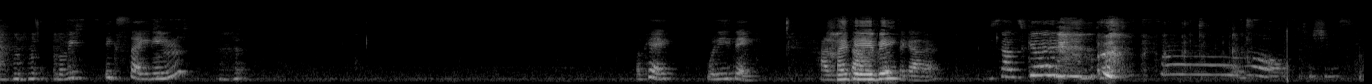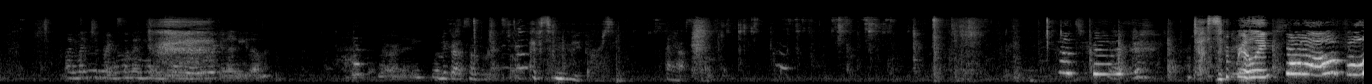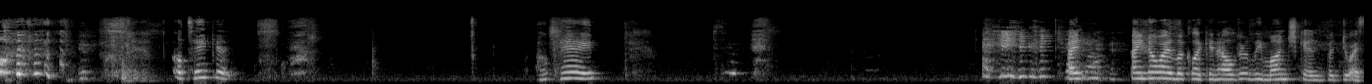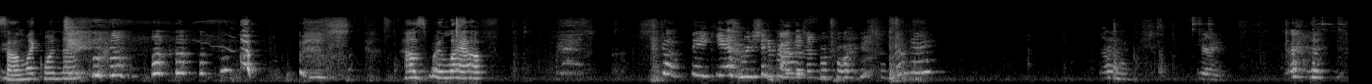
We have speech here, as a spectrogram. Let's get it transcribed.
It'll be exciting. Okay, what do you think? How Hi, baby. Together? Sounds good. Oh, tissues. I meant to bring some in here, so we were gonna need them. There aren't any. Let me grab some from next door. I have some in my purse. I have some. That's good. Does it really? Not awful. I'll take it. Okay. I, I know I look like an elderly munchkin, but do I sound like one now? How's my laugh? Oh, thank you. We should have brought them in before. Okay.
